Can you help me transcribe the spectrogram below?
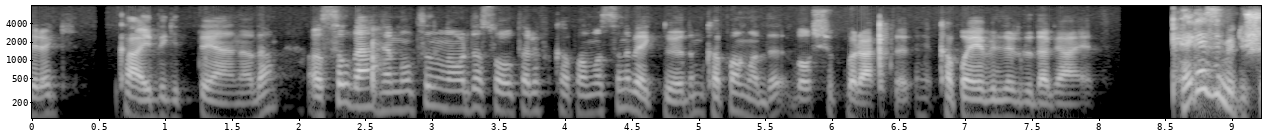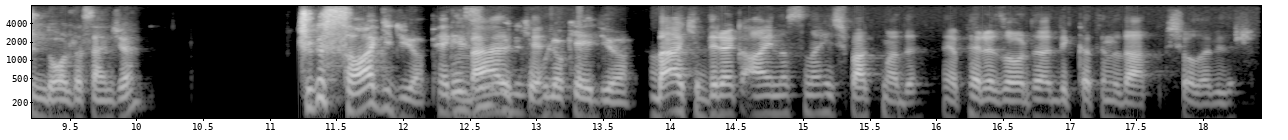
Direkt kaydı gitti yani adam. Asıl ben Hamilton'ın orada sol tarafı kapamasını bekliyordum. Kapamadı. Boşluk bıraktı. Kapayabilirdi de gayet. Perez'i mi düşündü orada sence? Çünkü sağa gidiyor. Perez'in önünü bloke ediyor. Belki direkt aynasına hiç bakmadı. Ya Perez orada dikkatini dağıtmış olabilir.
